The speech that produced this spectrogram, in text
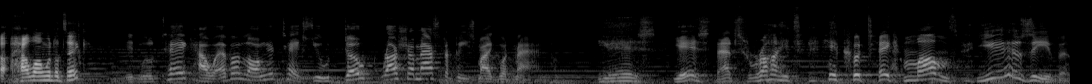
Uh, how long will it take? It will take however long it takes. You don't rush a masterpiece, my good man. Yes, yes, that's right. It could take months, years even.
